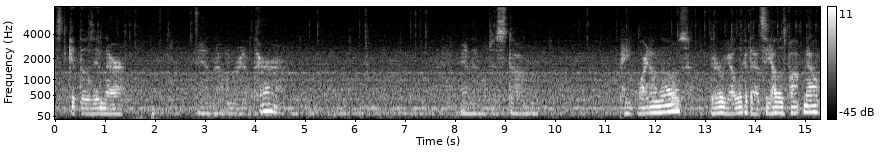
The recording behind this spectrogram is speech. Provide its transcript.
is to get those in there. And that one right up there. And then we'll just um, paint white on those. There we go. Look at that. See how those pop now?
